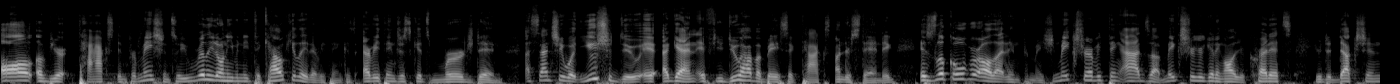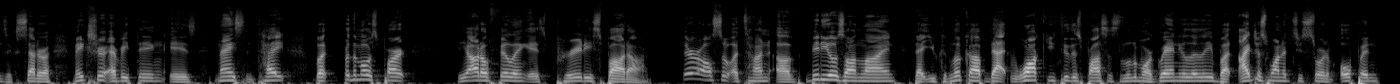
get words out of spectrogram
all of your tax information. So you really don't even need to calculate everything because everything just gets merged in. Essentially, what you should do, again, if you do have a basic tax understanding, is look over all that information. Make sure everything adds up. Make sure you're getting all your credits, your deductions, etc. Make sure everything is nice and tight. But for the most part, the autofilling is pretty spot on. There are also a ton of videos online that you can look up that walk you through this process a little more granularly, but I just wanted to sort of open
